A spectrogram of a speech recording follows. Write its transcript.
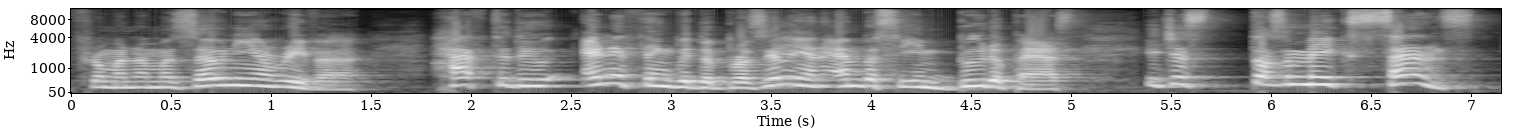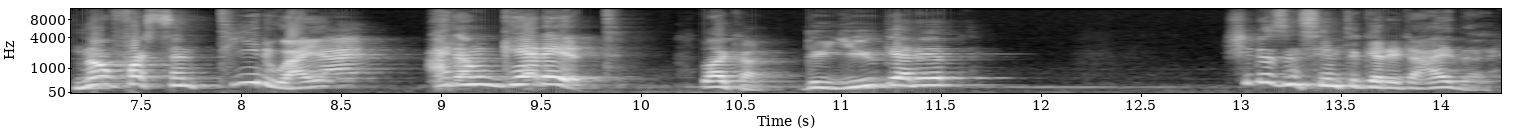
from an Amazonian river have to do anything with the Brazilian embassy in Budapest it just doesn't make sense. Not for sentido. I, I, I don't get it. Leica, do you get it? She doesn't seem to get it either.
